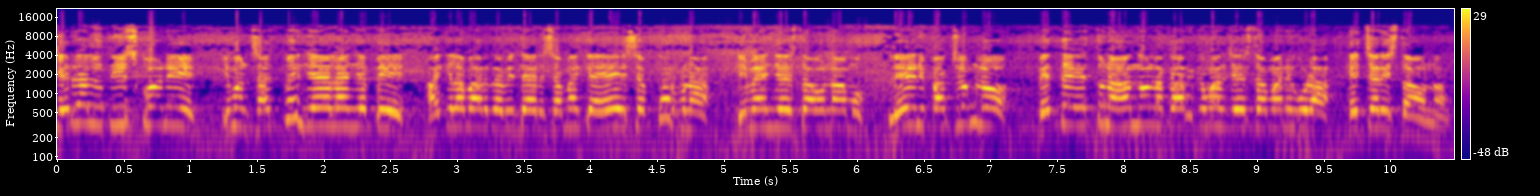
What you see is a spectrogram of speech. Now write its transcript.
చర్యలు తీసుకొని ఈమెను సస్పెండ్ చేయాలని చెప్పి అఖిల భారత విద్యార్థి సమైక్య ఏఎస్ఎఫ్ తరఫున డిమాండ్ చేస్తా ఉన్నాము. లేని పక్షంలో పెద్ద ఎత్తున ఆందోళన కార్యక్రమాలు చేస్తామని కూడా హెచ్చరిస్తా ఉన్నాము.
